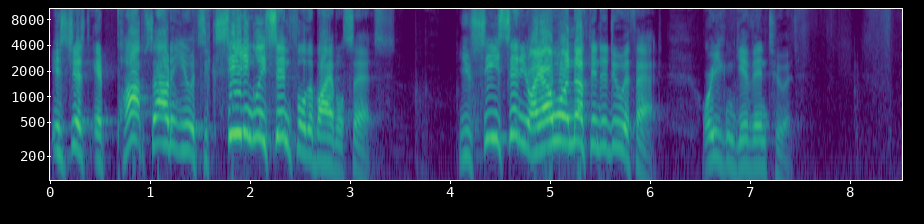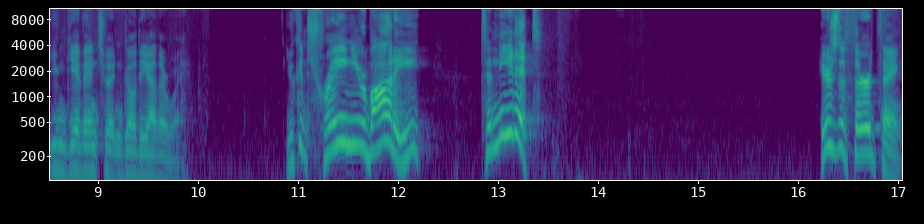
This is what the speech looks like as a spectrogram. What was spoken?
is just, it pops out at you. It's exceedingly sinful, the Bible says. You see sin, you're like, I want nothing to do with that or you can give into it. You can give into it and go the other way. You can train your body to need it. Here's the third thing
